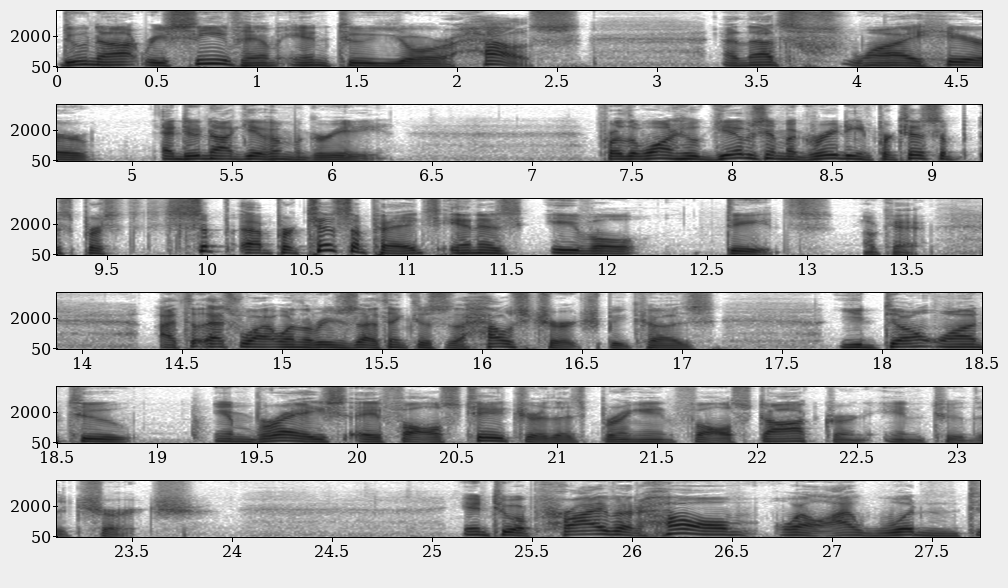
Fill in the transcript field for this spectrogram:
do not receive him into your house. And that's why here, and do not give him a greeting. For the one who gives him a greeting particip- uh, participates in his evil deeds. Okay. I th- that's why one of the reasons I think this is a house church because you don't want to embrace a false teacher that's bringing false doctrine into the church. Into a private home, well, I wouldn't,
